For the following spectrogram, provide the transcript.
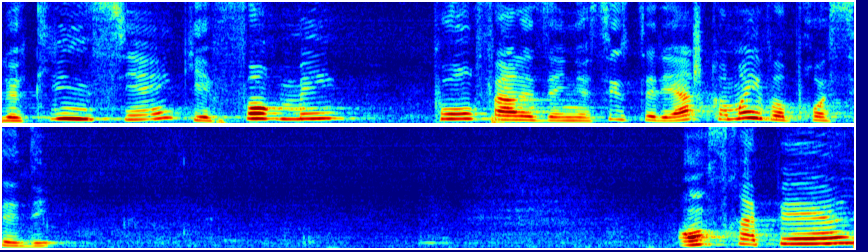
le clinicien qui est formé pour faire le diagnostic du TDAH, comment il va procéder? On se rappelle,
